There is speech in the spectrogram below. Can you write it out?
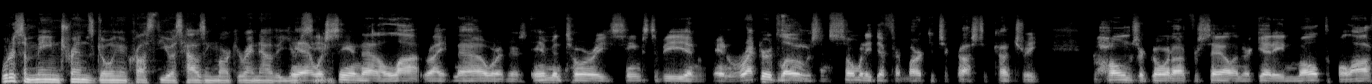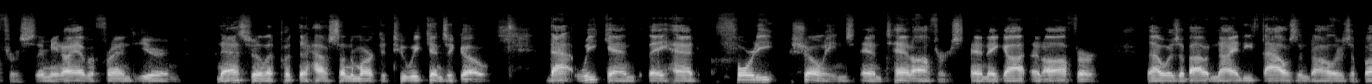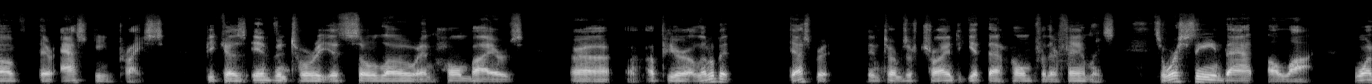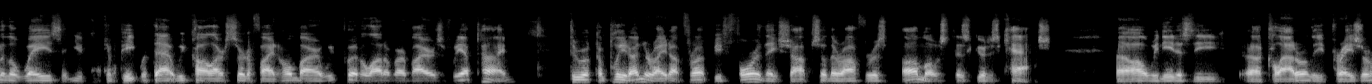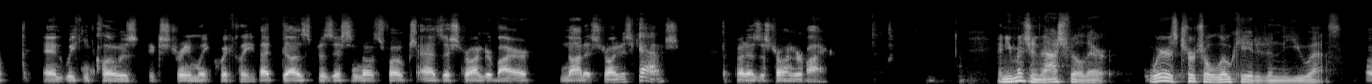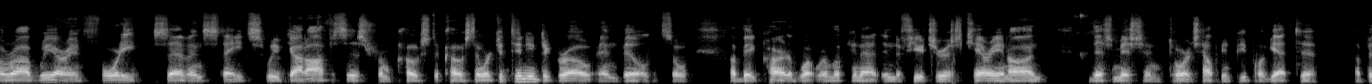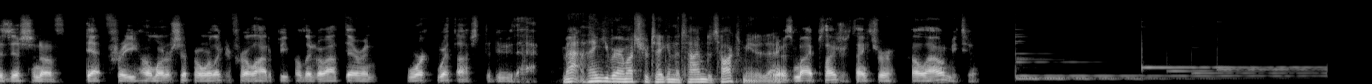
What are some main trends going across the US housing market right now that you're yeah, seeing? we're seeing that a lot right now where there's inventory seems to be in, in record lows in so many different markets across the country. Homes are going on for sale and they're getting multiple offers. I mean, I have a friend here in Nashville that put their house on the market two weekends ago. That weekend, they had 40 showings and 10 offers, and they got an offer that was about $90,000 above their asking price because inventory is so low and home buyers uh, appear a little bit desperate in terms of trying to get that home for their families. So we're seeing that a lot. One of the ways that you can compete with that we call our certified home buyer. We put a lot of our buyers if we have time through a complete underwrite up front before they shop so their offer is almost as good as cash all we need is the uh, collateral the appraiser, and we can close extremely quickly that does position those folks as a stronger buyer not as strong as cash but as a stronger buyer and you mentioned nashville there where is churchill located in the us Oh, Rob, we are in 47 states. We've got offices from coast to coast, and we're continuing to grow and build. So, a big part of what we're looking at in the future is carrying on this mission towards helping people get to a position of debt free homeownership. And we're looking for a lot of people to go out there and work with us to do that. Matt, thank you very much for taking the time to talk to me today. It was my pleasure. Thanks for allowing me to.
